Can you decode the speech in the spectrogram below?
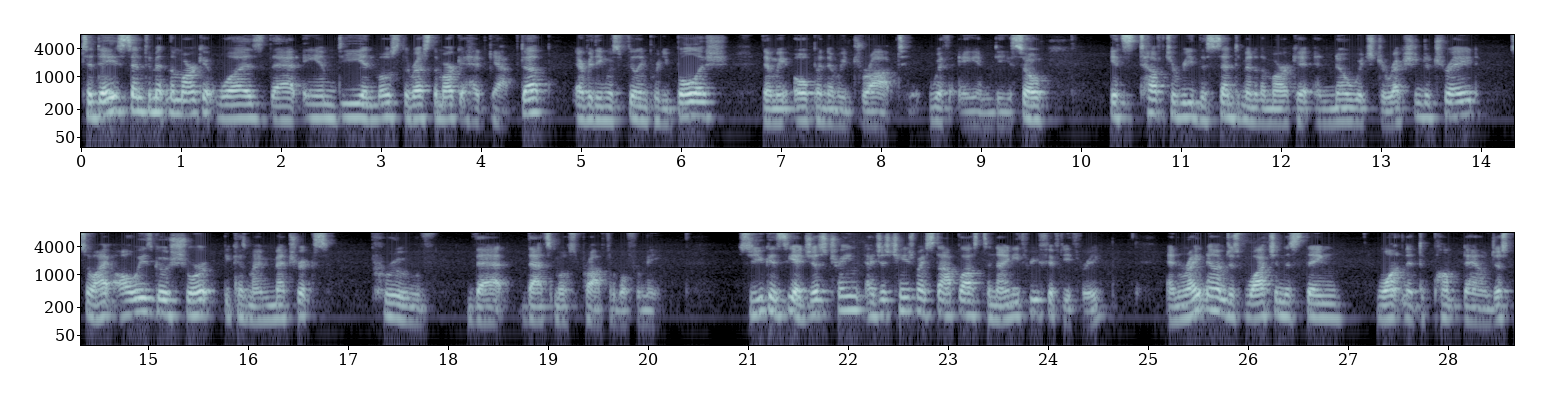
Today's sentiment in the market was that AMD and most of the rest of the market had gapped up. Everything was feeling pretty bullish. Then we opened and we dropped with AMD. So it's tough to read the sentiment of the market and know which direction to trade. So I always go short because my metrics prove that that's most profitable for me. So you can see I just trained I just changed my stop loss to 93.53 and right now I'm just watching this thing wanting it to pump down just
